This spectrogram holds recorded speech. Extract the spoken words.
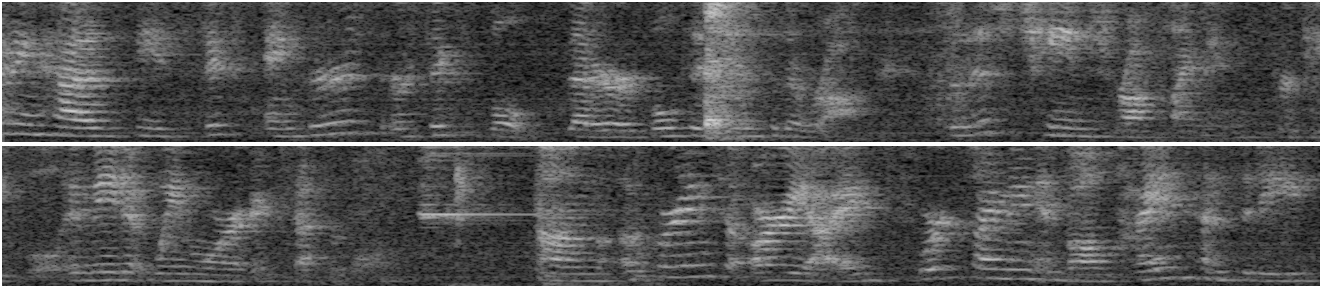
climbing has these fixed anchors or fixed bolts that are bolted into the rock. So this changed rock climbing for people. It made it way more accessible. Um, according to REI, sport climbing involves high intensity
